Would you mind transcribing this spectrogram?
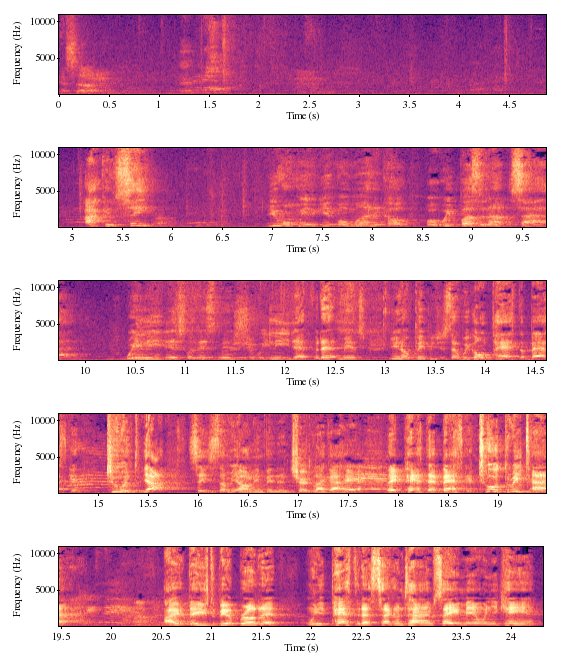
Yes, sir. I can see you want me to give more money because, well, we busting out the side. We need this for this ministry. We need that for that ministry. You know, people just say we're gonna pass the basket two and three. Y'all see, some of y'all ain't been in church like I have. They passed that basket two or three times. I, there used to be a brother that when you passed it that second time, say amen when you can.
